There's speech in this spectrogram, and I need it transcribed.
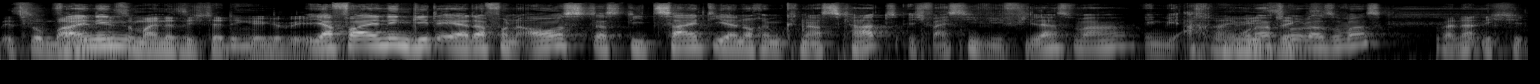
Ist so, mein, Dingen, ist so meine Sicht der Dinge gewesen. Ja, vor allen Dingen geht er ja davon aus, dass die Zeit, die er noch im Knast hat, ich weiß nicht, wie viel das war, irgendwie acht Monate sechs, oder sowas. War das nicht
